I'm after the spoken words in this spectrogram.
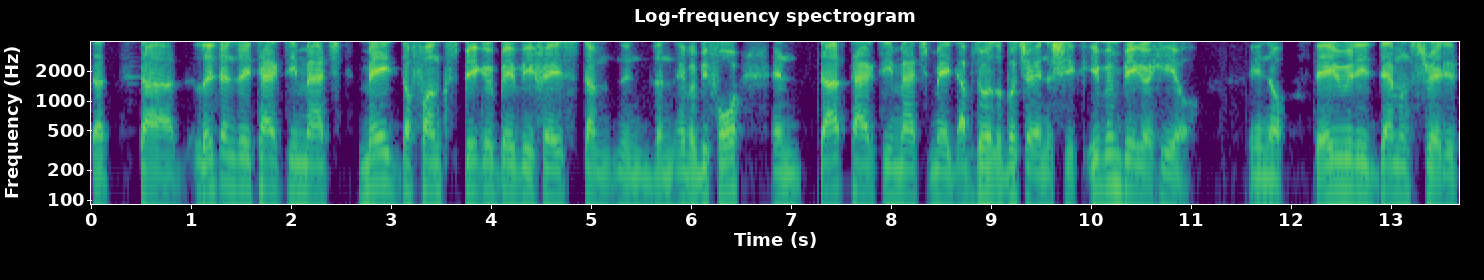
That the legendary tag team match made the Funks bigger baby face than, than, than ever before. And that tag team match made Abdullah the Butcher and the Sheik even bigger heel. You know, they really demonstrated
